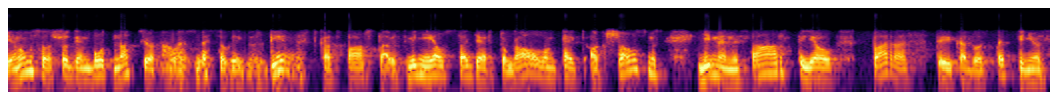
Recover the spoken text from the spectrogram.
Ja mums vēl šodien būtu Nacionālais veselības dienests kāds pārstāvis, viņi jau saģertu galvu un teiktu, ak šausmas, ģimenes ārsti jau parasti kādos septiņos,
